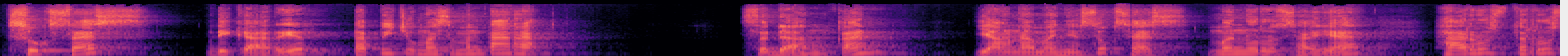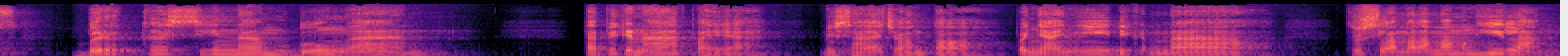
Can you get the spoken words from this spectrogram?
sukses di karir tapi cuma sementara. Sedangkan yang namanya sukses menurut saya harus terus berkesinambungan. Tapi kenapa ya? Misalnya contoh, penyanyi dikenal, terus lama-lama menghilang.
